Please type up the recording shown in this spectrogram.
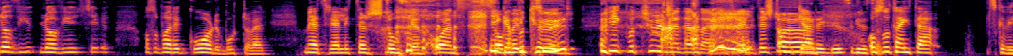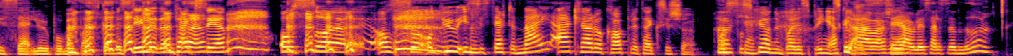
Love you, love you, sier du. Og så bare går du bortover med trelitersdunken og en Gikk på sommerkur. tur? Gikk på tur med den der trelitersdunken. Og så tenkte jeg skal vi se, lurer på om jeg skal bestille den taxien. Og, så, og, så, og du insisterte nei, jeg klarer å kapre taxi sjøl. Og så skulle jeg nå bare springe etter Skulle jeg være så jævlig selvstendig, da?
